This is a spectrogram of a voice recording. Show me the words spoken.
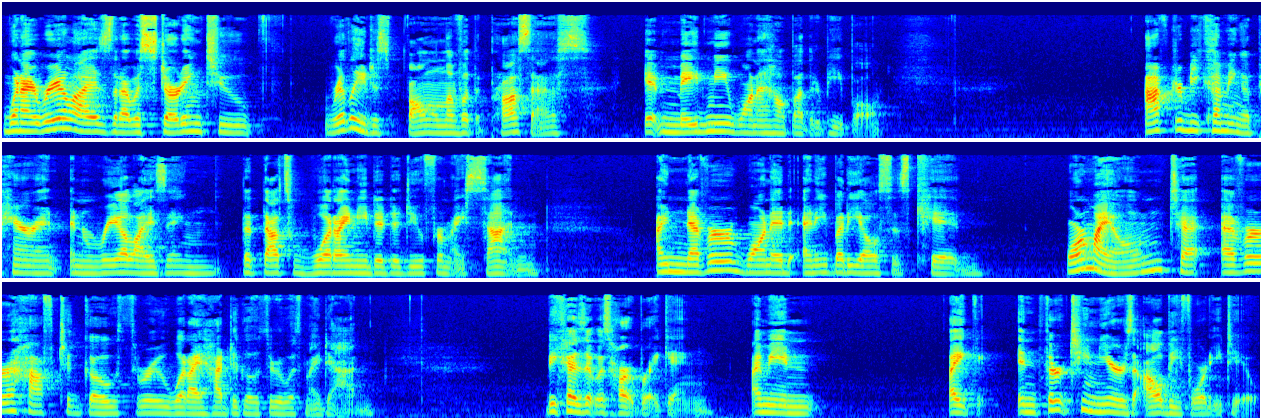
When I realized that I was starting to really just fall in love with the process, it made me want to help other people after becoming a parent and realizing that that's what I needed to do for my son, I never wanted anybody else's kid or my own to ever have to go through what I had to go through with my dad because it was heartbreaking. I mean, like in 13 years, I'll be 42.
